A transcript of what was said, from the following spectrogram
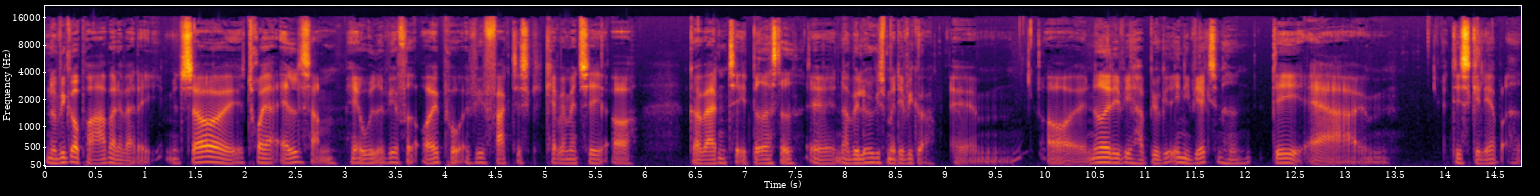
Når vi går på arbejde hver dag, men så øh, tror jeg alle sammen herude, at vi har fået øje på, at vi faktisk kan være med til at gøre verden til et bedre sted, øh, når vi lykkes med det, vi gør. Øh, og noget af det, vi har bygget ind i virksomheden, det er, øh, det er skalerbarhed.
